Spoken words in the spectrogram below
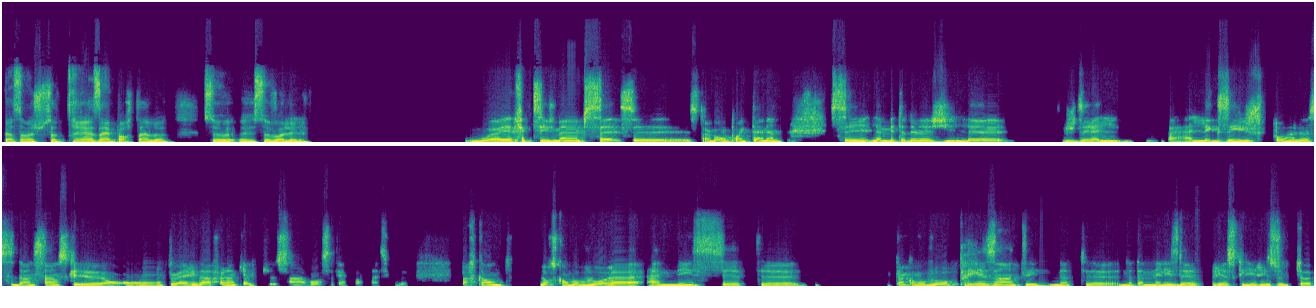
personnellement, je trouve ça très important, là, ce, euh, ce volet-là. Oui, effectivement. C'est un bon point que tu amènes. C'est la méthodologie, je dirais, elle l'exige pas, là, dans le sens qu'on on peut arriver à faire un calcul sans avoir cette information-là. Par contre, lorsqu'on va vouloir amener cette. Euh, quand on va vouloir présenter notre, notre analyse de risque, les résultats,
